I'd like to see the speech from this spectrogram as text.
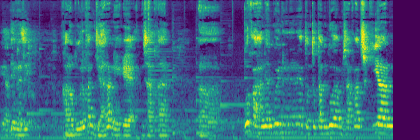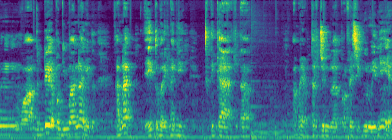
iya Iya nggak sih? kalau guru kan jarang ya kayak misalkan eh gue keahlian gue ini, ini, ini tuntutan gue misalkan sekian wah gede apa gimana gitu karena ya itu balik lagi ketika kita apa ya terjun dalam profesi guru ini ya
